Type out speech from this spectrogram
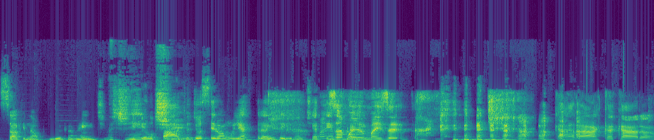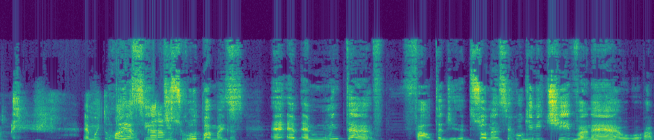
Só que não publicamente. Mas, E pelo gente, fato de eu ser uma mulher trans, ele não tinha Mas tempo é, pra mas, é. Caraca, cara. É muito E ba- é um assim, cara muito desculpa, mas é, é- é muita falta de dissonância cognitiva, né? O, a-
